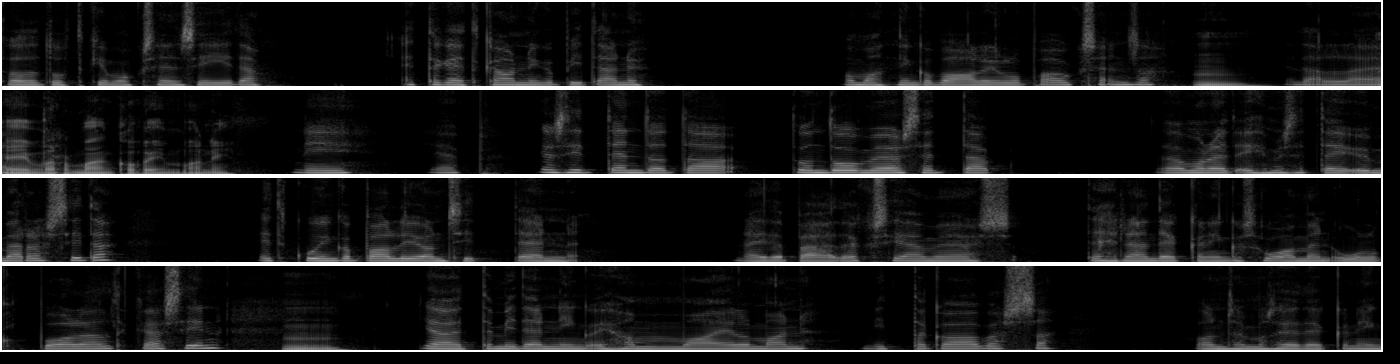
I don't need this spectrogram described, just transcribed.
tuota, tutkimuksen siitä, että ketkä on niin pitänyt omat niin vaalilupauksensa. Mm. Ja tälleen, Ei että, varmaan kovin moni. Niin, jep. Ja sitten tota, tuntuu myös, että monet ihmiset ei ymmärrä sitä, että kuinka paljon sitten näitä päätöksiä myös tehdään tiedätkö, niin Suomen ulkopuolelta käsin. Mm. Ja että miten niin ihan maailman mittakaavassa on semmoisia niin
